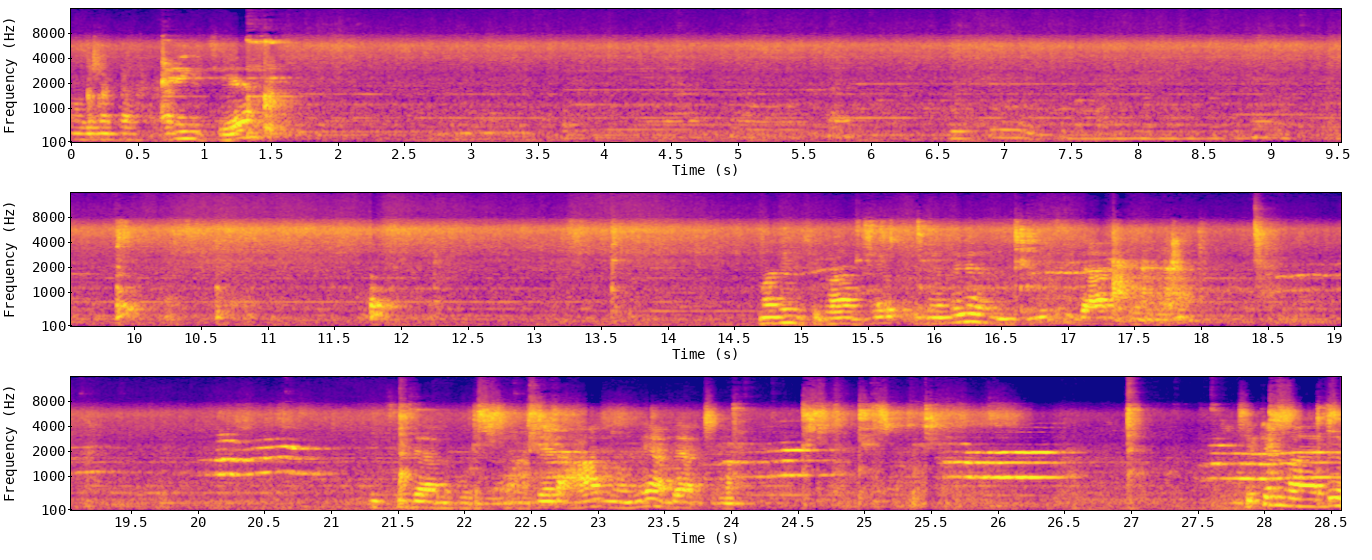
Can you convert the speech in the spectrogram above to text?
அவ்வளோதான்ப்பா வதங்கிச்சு மதிமிச்சுக்கா இது வந்து மிக்ஸி ஜாரில் போடுவோம் மிக்ஸி ஜாரில் போடுவோம் அப்படியே ஆறினோடனே அப்படியே அரைச்சிக்கலாம். சிக்கன் இது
